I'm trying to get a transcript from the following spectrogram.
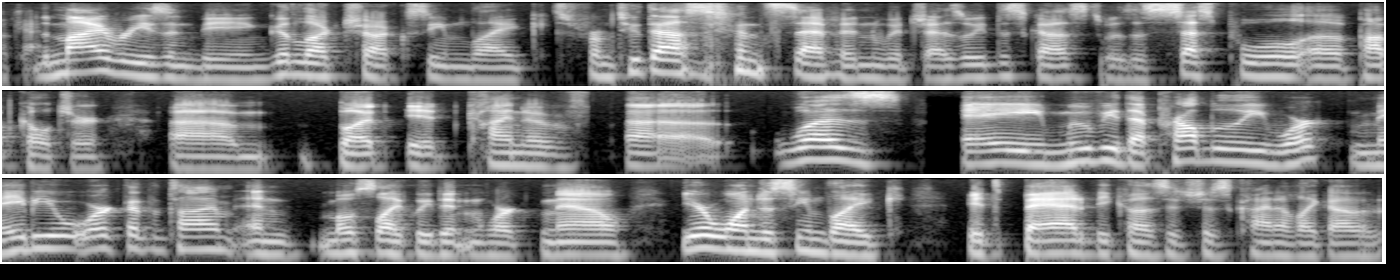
Okay. The, my reason being, Good Luck Chuck seemed like it's from 2007, which, as we discussed, was a cesspool of pop culture. Um, but it kind of uh, was a movie that probably worked, maybe it worked at the time, and most likely didn't work now. Year one just seemed like it's bad because it's just kind of like a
